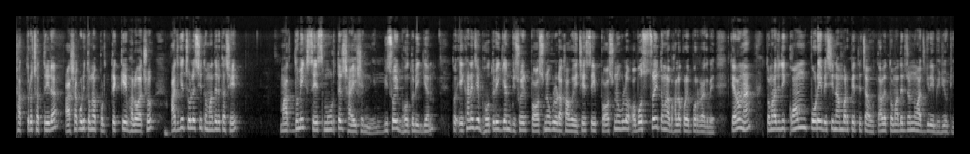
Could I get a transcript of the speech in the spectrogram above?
ছাত্রছাত্রীরা, আশা করি তোমরা প্রত্যেককেই ভালো আছো। আজকে চলেছি তোমাদের কাছে মাধ্যমিক শেষ মুহূর্তের সাজেশন নিয়ে, বিষয় ভৌতবিজ্ঞান তো এখানে যে ভৌতবিজ্ঞান বিষয়ের প্রশ্নগুলো রাখা হয়েছে, সেই প্রশ্নগুলো অবশ্যই তোমরা ভালো করে পড়ে রাখবে। কেননা, তোমরা যদি কম পড়ে বেশি নাম্বার পেতে চাও, তাহলে তোমাদের জন্য আজকের এই ভিডিওটি।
